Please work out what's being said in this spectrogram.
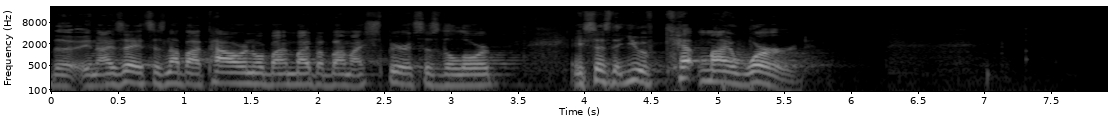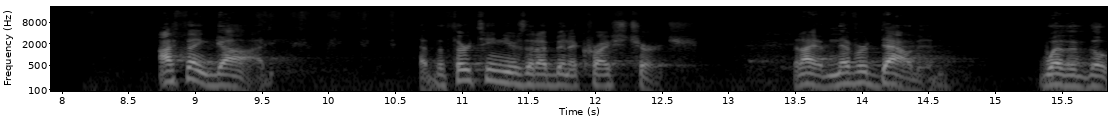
the, in Isaiah it says, not by power nor by might, but by my spirit, says the Lord. And he says that you have kept my word. I thank God at the 13 years that I've been at Christ Church, that I have never doubted whether the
